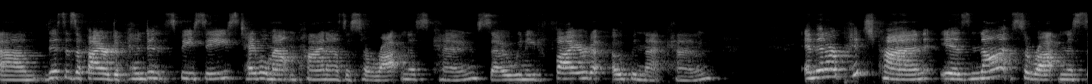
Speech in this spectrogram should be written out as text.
Um, this is a fire dependent species. Table Mountain pine has a serotinous cone, so we need fire to open that cone. And then our pitch pine is not serotinous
